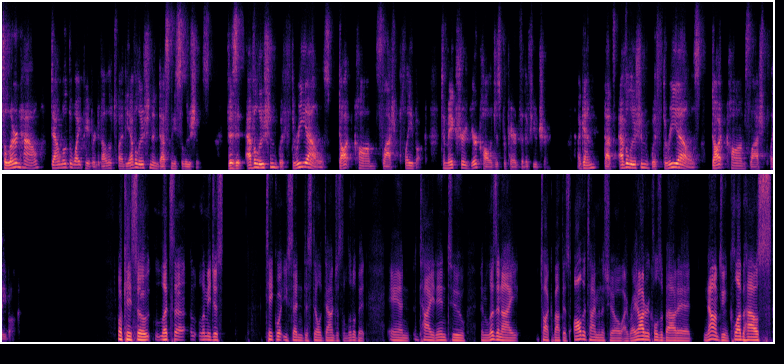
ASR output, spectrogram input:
To learn how, download the white paper developed by the Evolllution and Destiny Solutions. Visit evolutionwith3ls.com slash playbook to make sure your college is prepared for the future. Again, that's evolutionwith3ls.com slash playbook. Okay, so let's uh let me just take what you said and distill it down just a little bit and tie it into and Liz and I talk about this all the time in the show. I write articles about it. Now I'm doing Clubhouse.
